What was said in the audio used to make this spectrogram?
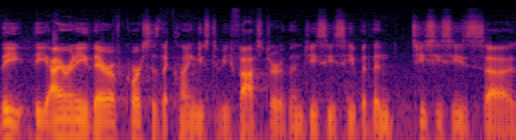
The the irony there, of course, is that Clang used to be faster than GCC, but then GCC's uh,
